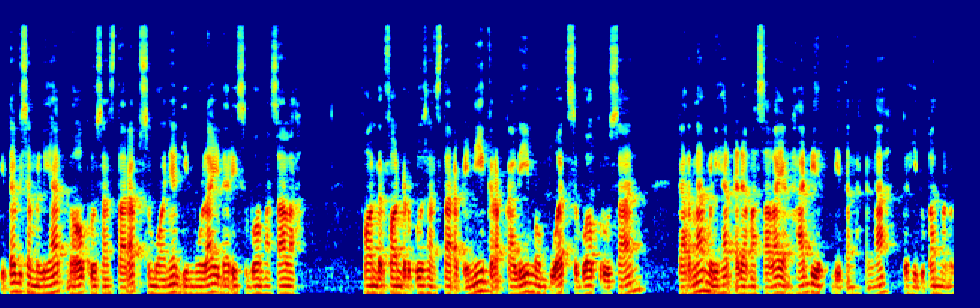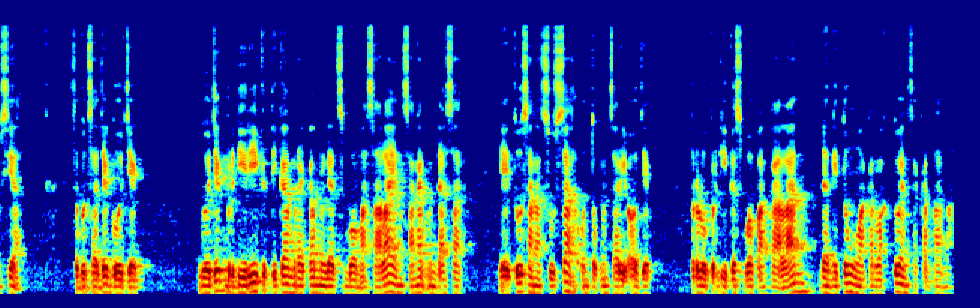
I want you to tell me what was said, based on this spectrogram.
Kita bisa melihat bahwa perusahaan startup semuanya dimulai dari sebuah masalah. Founder-founder perusahaan startup ini kerap kali membuat sebuah perusahaan karena melihat ada masalah yang hadir di tengah-tengah kehidupan manusia. Sebut saja Gojek Gojek berdiri ketika mereka melihat sebuah masalah yang sangat mendasar, yaitu sangat susah untuk mencari ojek. Perlu pergi ke sebuah pangkalan, dan itu memakan waktu yang sangat lama.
